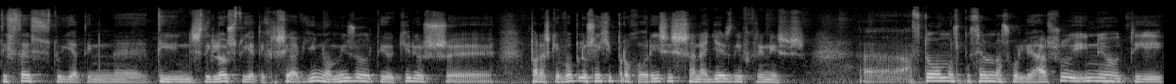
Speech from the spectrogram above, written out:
τις θέσεις του για την, ε, τις δηλώσεις του για τη Χρυσή Αυγή νομίζω ότι ο κύριος ε, Παρασκευόπουλος έχει προχωρήσει στις αναγκαίες διευκρινήσεις. Ε, αυτό όμως που θέλω να σχολιάσω είναι ότι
